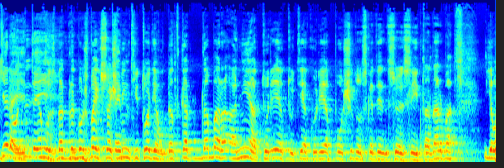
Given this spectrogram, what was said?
Gerai, jau tai- nebus, bet užbaigsiu aš taip. mintį todėl, bet kad dabar anie turėtų tie, kurie po šitos kadencijos į tą darbą, jau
